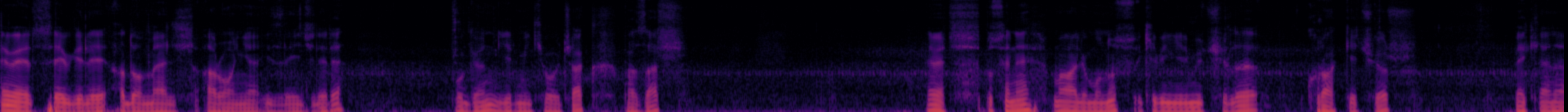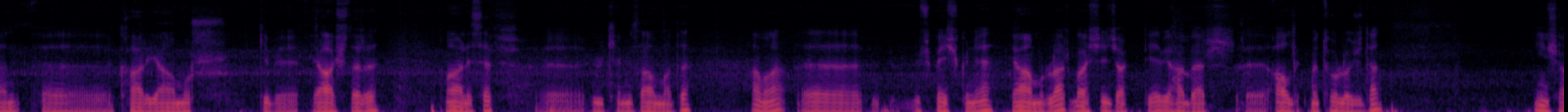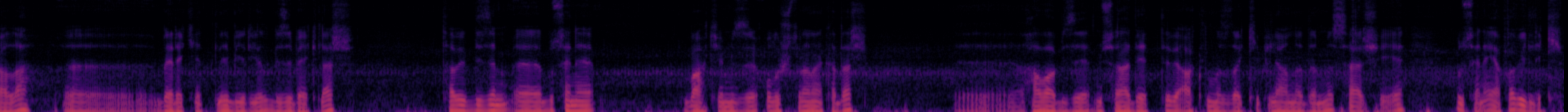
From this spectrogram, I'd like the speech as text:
Evet sevgili Adomel Aronya izleyicileri. Bugün 22 Ocak Pazar. Evet bu sene malumunuz 2023 yılı kurak geçiyor. Beklenen e, kar yağmur gibi yağışları maalesef e, ülkemiz almadı. Ama e, 3-5 güne yağmurlar başlayacak diye bir haber e, aldık meteorolojiden. İnşallah e, bereketli bir yıl bizi bekler. Tabii bizim e, bu sene bahçemizi oluşturana kadar e, hava bize müsaade etti ve aklımızdaki planladığımız her şeyi bu sene yapabildik.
